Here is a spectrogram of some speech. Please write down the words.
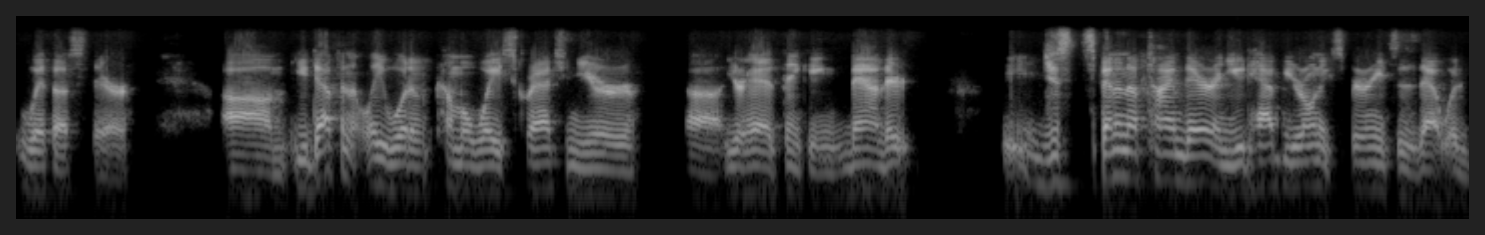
with us there, um, you definitely would have come away scratching your uh, your head, thinking, "Man, there." Just spend enough time there, and you'd have your own experiences that would,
